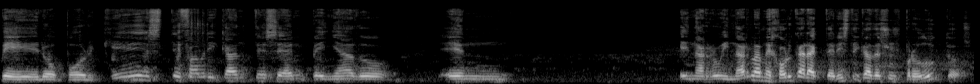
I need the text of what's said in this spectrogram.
Pero ¿por qué este fabricante se ha empeñado en, en arruinar la mejor característica de sus productos?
